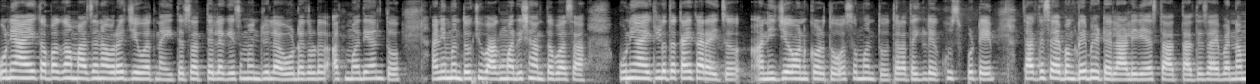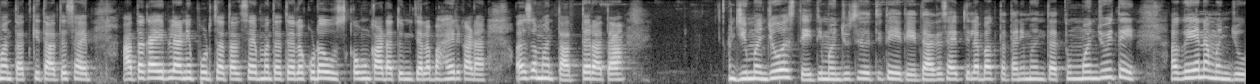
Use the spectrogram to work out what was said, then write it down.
कुणी आहे का बघा माझा नवरा जेवत नाही. तर सत्य लगेच मंजूला ओढत ओढत आतमध्ये आणतो आणि म्हणतो की वाघमारी शांत बसा. कुणी ऐकलं तर काय करायचं? आणि जेवण करतो असं म्हणतो. तर आता इकडे खुसपुटे तातेसाहेबांकडे भेटायला आलेले असतात. तातेसाहेबांना म्हणतात की तातेसाहेब आता काय प्लॅन आहे पुढचा? तातेसाहेब म्हणतात त्याला कुठं हुसकवून काढा तुम्ही त्याला बाहेर काढा असं म्हणतात. तर आता जी मंजू असते ती मंजू तिथे येते. दादासाहेब तिला बघतात आणि म्हणतात तू मंजू येते अगं ये ना मंजू.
